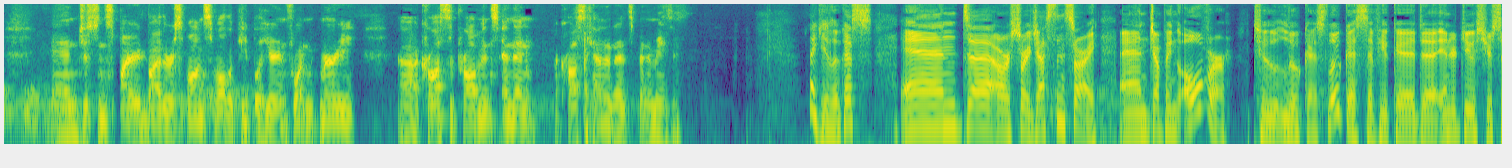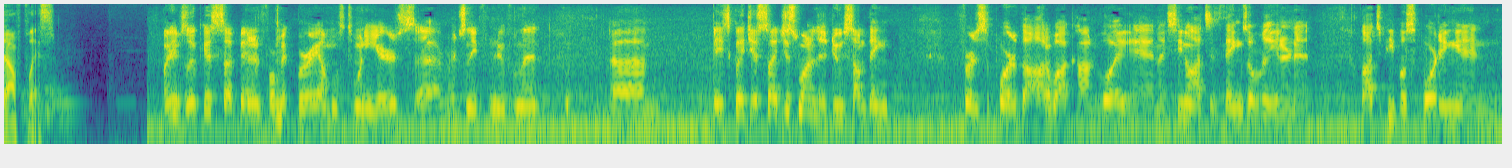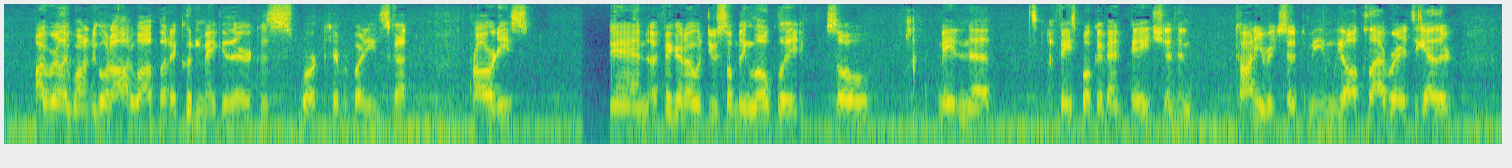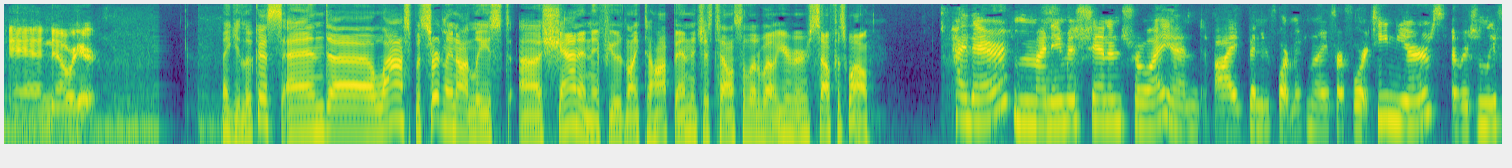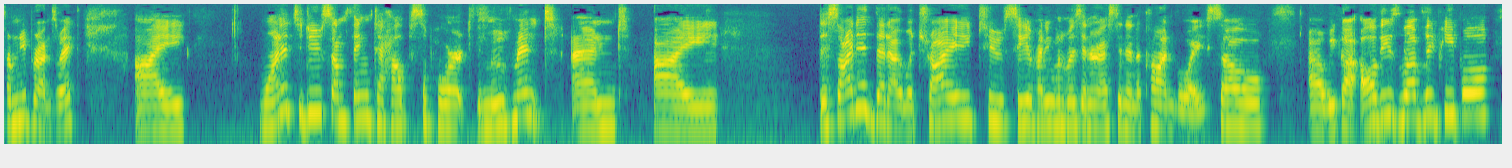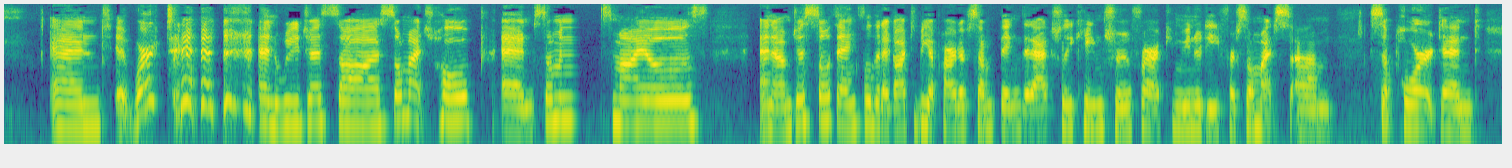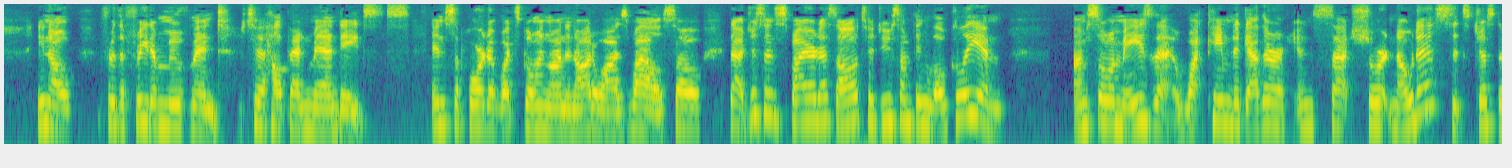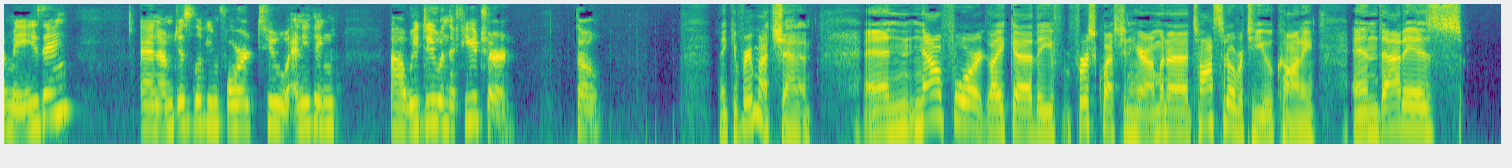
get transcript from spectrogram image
and just inspired by the response of all the people here in Fort McMurray, uh, across the province, and then across Canada. It's been amazing. Thank you, Lucas. And, uh, or sorry, Justin, sorry. And jumping over to Lucas. Lucas, if you could uh, introduce yourself, please. My name's Lucas. I've been in Fort McMurray almost 20 years, uh, originally from Newfoundland. Um, basically, just I just wanted to do something for the support of the Ottawa convoy, and I've seen lots of things over the internet, lots of people supporting, and I really wanted to go to Ottawa, but I couldn't make it there because work, everybody's got priorities and I figured I would do something locally. So made an, a, a Facebook event page, and then Connie reached out to me, and we all collaborated together, and now we're here. Thank you, Lucas. And uh, last but certainly not least, uh, Shannon, if you would like to hop in and just tell us a little about yourself as well. Hi there. My name is Shannon Troy, and I've been in Fort McMurray for 14 years, originally from New Brunswick. I wanted to do something to help support the movement, and I decided that I would try to see if anyone was interested in a convoy. So uh, we got all these lovely people, and it worked. and we just saw so much hope and so many smiles. And I'm just so thankful that I got to be a part of something that actually came true for our community for so much um, support and you know, for the freedom movement to help end mandates in support of what's going on in Ottawa as well. So that just inspired us all to do something locally and I'm so amazed that what came together in such short notice. It's just amazing. And I'm just looking forward to anything uh, we do in the future. So Thank you very much, Shannon. And now for like uh, the first question here, I'm going to toss it over to you, Connie, and that is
